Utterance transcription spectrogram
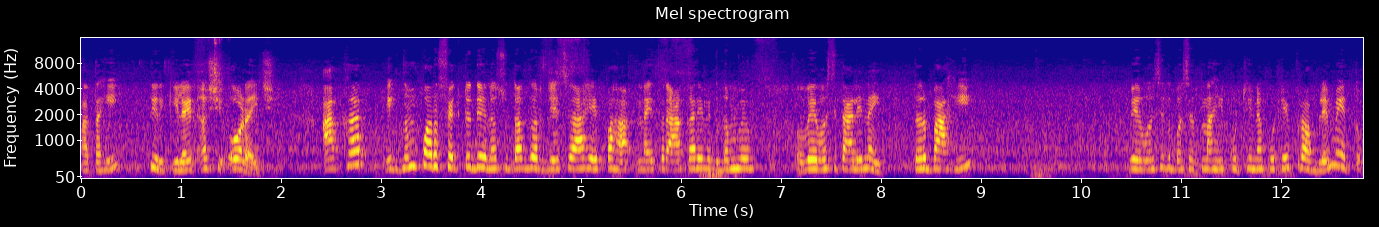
आता ही तिरकी लाईन अशी ओढायची. आकार एकदम परफेक्ट देणंसुद्धा गरजेचं आहे. पहा नाहीतर आकार एकदम व्यवस्थित आले नाही. तर बाही व्यवस्थित बसत नाही. कुठे ना कुठे प्रॉब्लेम येतो.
